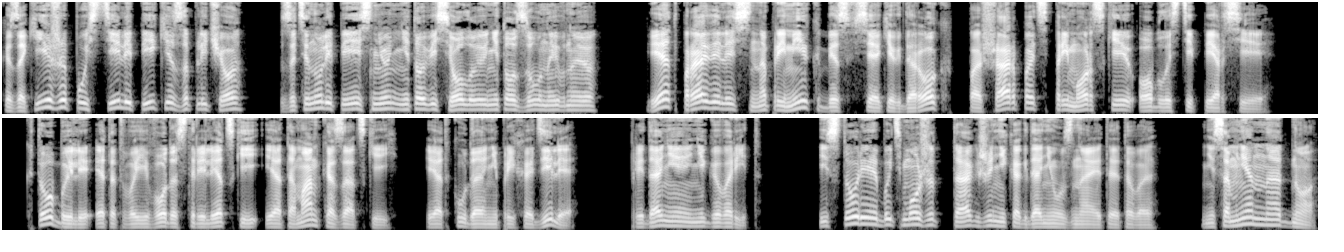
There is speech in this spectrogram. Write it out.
Казаки же пустили пики за плечо затянули песню, не то веселую, не то заунывную, и отправились напрямик, без всяких дорог, пошарпать приморские области Персии. Кто были этот воевода Стрелецкий и атаман Казацкий, и откуда они приходили, предание не говорит. История, быть может, также никогда не узнает этого. Несомненно одно,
